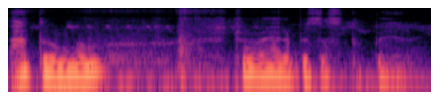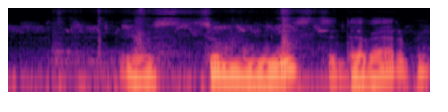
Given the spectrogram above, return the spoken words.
А тому, що верби заступили. І ось в цьому місці, де верби,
